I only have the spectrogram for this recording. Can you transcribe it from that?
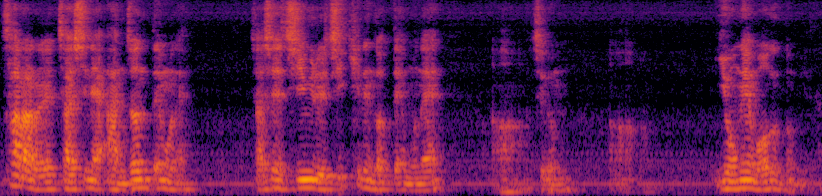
사라를 자신의 안전 때문에 자신의 지위를 지키는 것 때문에 어, 지금 어, 이용해 먹은 겁니다.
